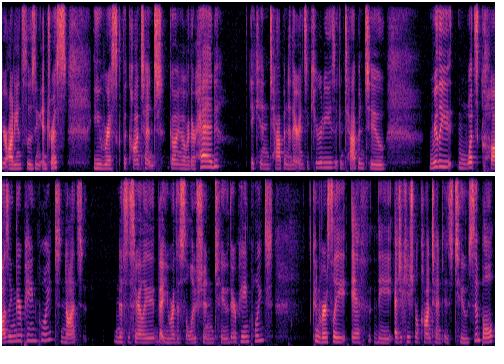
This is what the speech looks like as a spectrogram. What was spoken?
your audience losing interest. You risk the content going over their head. It can tap into their insecurities. It can tap into really what's causing their pain point, not necessarily that you are the solution to their pain point. Conversely, if the educational content is too simple,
